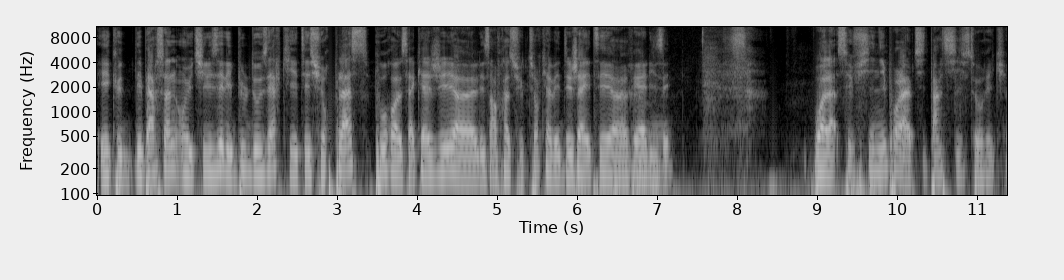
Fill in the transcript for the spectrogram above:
Et que des personnes ont utilisé les bulldozers qui étaient sur place pour euh, saccager euh, les infrastructures qui avaient déjà été euh, réalisées. Voilà, c'est fini pour la petite partie historique.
